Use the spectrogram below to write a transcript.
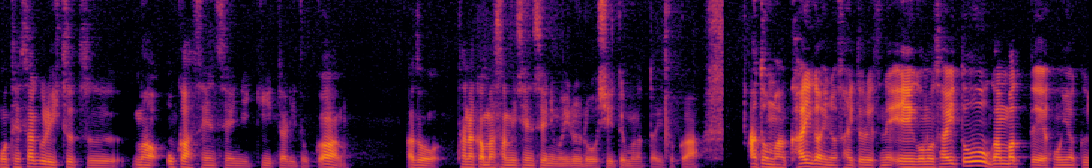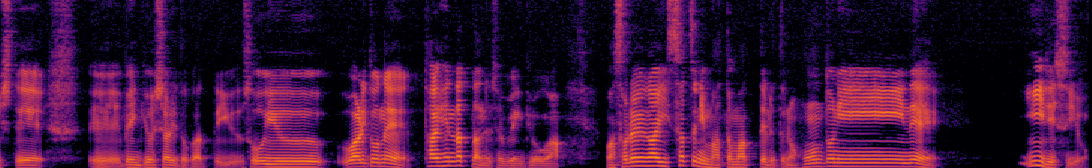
もう手探りしつつ、まあ、岡先生に聞いたりとか、あと、田中正美先生にもいろいろ教えてもらったりとか、あと、まあ、海外のサイトですね。英語のサイトを頑張って翻訳して、えー、勉強したりとかっていう、そういう、割とね、大変だったんですよ、勉強が。まあ、それが一冊にまとまってるっていうのは本当にね、いいですよ。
